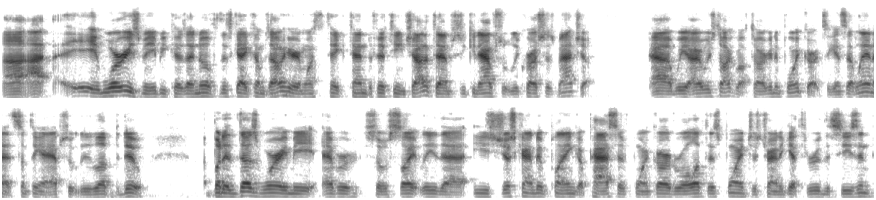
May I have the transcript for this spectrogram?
Uh, I, it worries me because I know if this guy comes out here and wants to take 10 to 15 shot attempts, he can absolutely crush this matchup. Uh, we I always talk about targeting point guards against Atlanta. It's something I absolutely love to do. But it does worry me ever so slightly that he's just kind of playing a passive point guard role at this point, just trying to get through the season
